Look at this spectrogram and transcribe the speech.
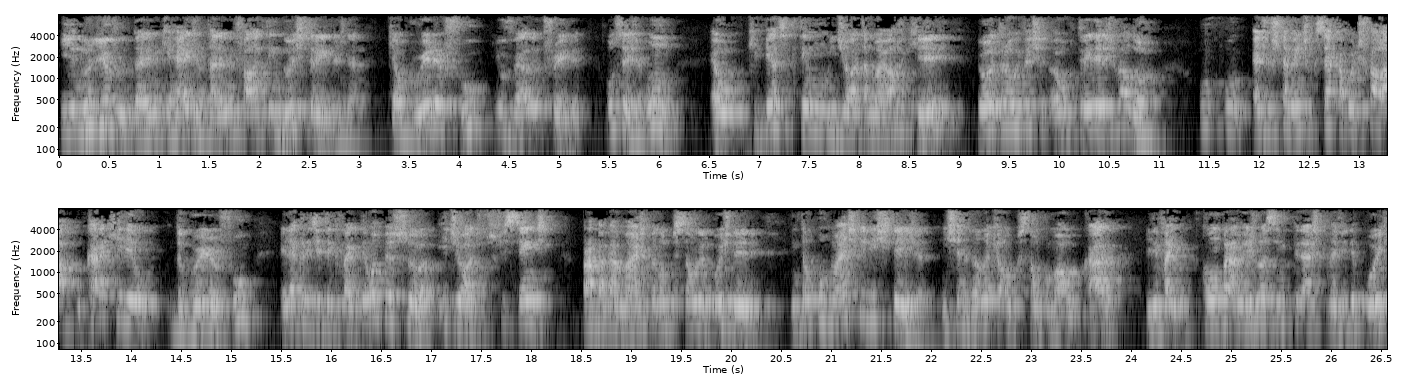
E no livro da Nick Hedge, o Taremi fala que tem dois traders, né? Que é o Greater Fool e o Value Trader. Ou seja, um é o que pensa que tem um idiota maior do que ele, e o outro é o, é o trader de valor. O, o, é justamente o que você acabou de falar. O cara que o do Greater Fool, ele acredita que vai ter uma pessoa idiota o suficiente para pagar mais pela opção depois dele. Então, por mais que ele esteja enxergando aquela opção como algo caro, ele vai comprar mesmo assim, porque ele acha que vai vir depois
